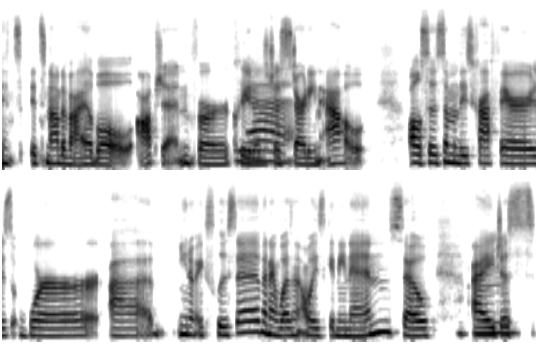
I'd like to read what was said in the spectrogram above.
it's it's not a viable option for creatives yeah. just starting out also some of these craft fairs were uh, you know exclusive and i wasn't always getting in so mm-hmm. i just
